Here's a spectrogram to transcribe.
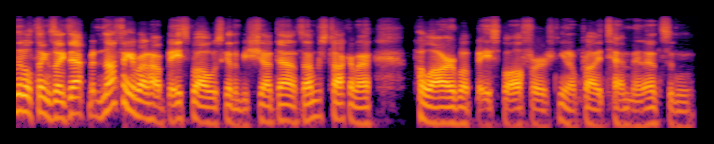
little things like that, but nothing about how baseball was going to be shut down. So I'm just talking to Pillar about baseball for you know probably 10 minutes, and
